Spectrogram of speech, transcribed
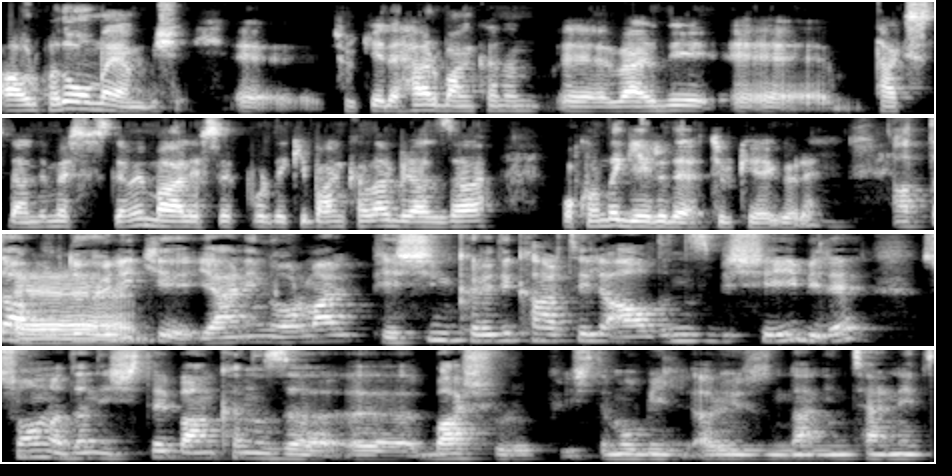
Avrupa'da olmayan bir şey. E, Türkiye'de her bankanın e, verdiği e, taksitlendirme sistemi maalesef buradaki bankalar biraz daha o konuda geride Türkiye'ye göre. Hatta burada ee, öyle ki yani normal peşin kredi kartıyla aldığınız bir şeyi bile sonradan işte bankanıza e, başvurup işte mobil arayüzünden internet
